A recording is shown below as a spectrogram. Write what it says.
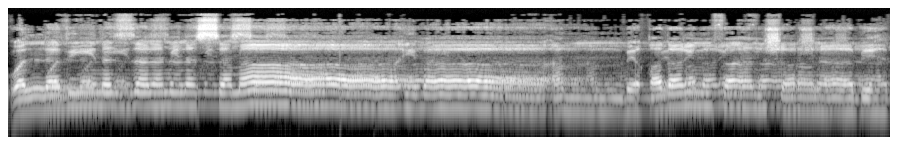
والذي نزل من السماء ماء بقدر فأنشرنا به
